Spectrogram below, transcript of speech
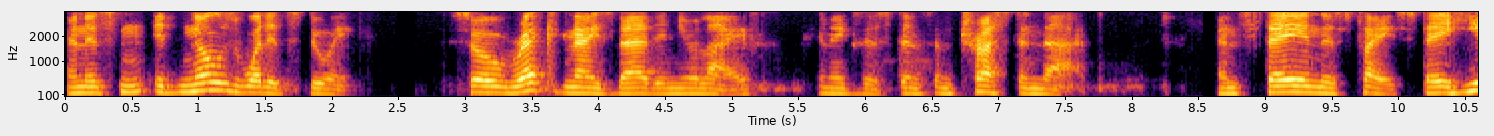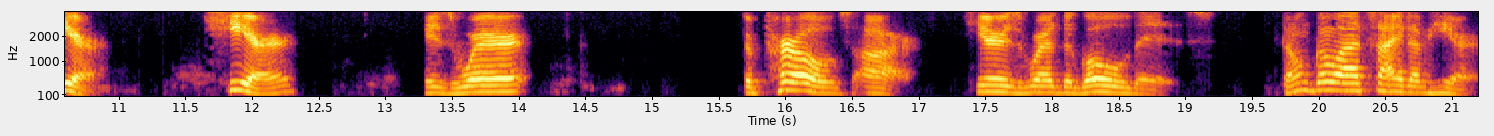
And it's, it knows what it's doing. So recognize that in your life, in existence, and trust in that. And stay in this place, stay here here is where the pearls are. Here is where the gold is. Don't go outside of here.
